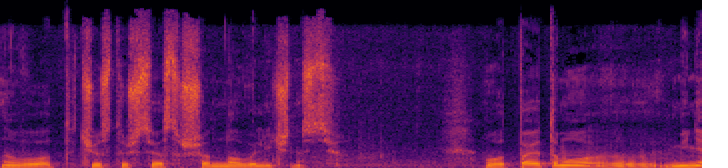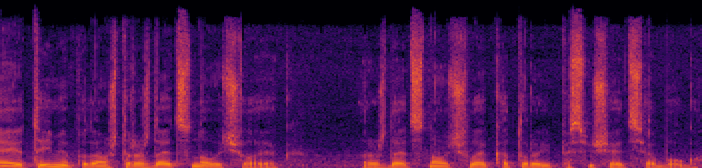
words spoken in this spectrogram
вот, чувствуешь себя совершенно новой личностью. Вот, поэтому э, меняют имя, потому что рождается новый человек. Рождается новый человек, который посвящает себя Богу.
